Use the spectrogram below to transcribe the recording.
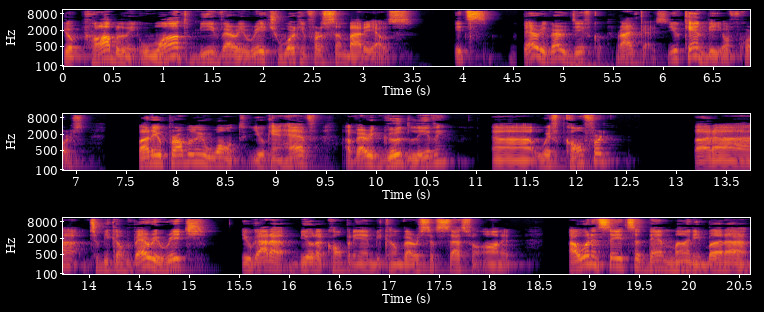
you probably won't be very rich working for somebody else. It's very, very difficult, right, guys? You can be, of course, but you probably won't. You can have a very good living uh, with comfort, but uh, to become very rich, you gotta build a company and become very successful on it. I wouldn't say it's a damn money, but uh,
